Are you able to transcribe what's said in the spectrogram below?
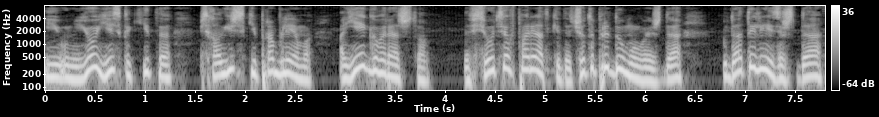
И у нее есть какие-то психологические проблемы. А ей говорят, что да все у тебя в порядке, да что ты придумываешь, да куда ты лезешь, да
